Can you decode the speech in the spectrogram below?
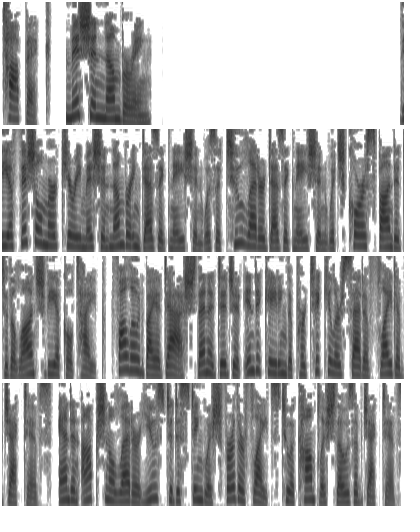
Topic. Mission numbering The official Mercury mission numbering designation was a two-letter designation which corresponded to the launch vehicle type, followed by a dash then a digit indicating the particular set of flight objectives, and an optional letter used to distinguish further flights to accomplish those objectives.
